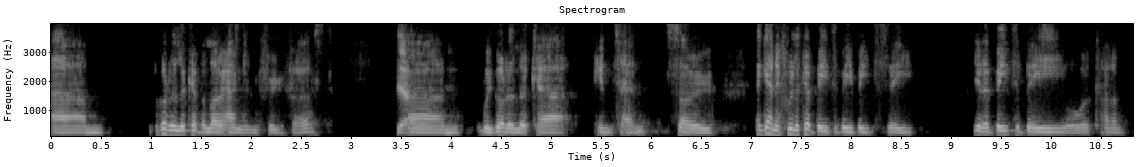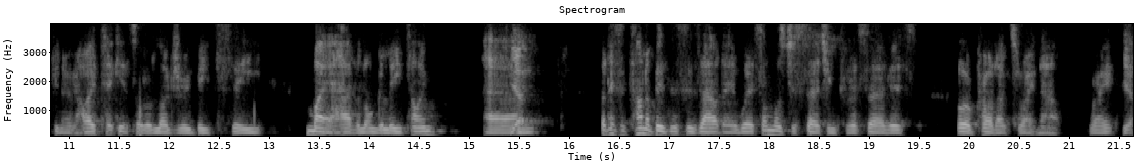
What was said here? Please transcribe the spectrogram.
um, we've got to look at the low hanging fruit first. Yeah. Um, we've got to look at intent. So again, if we look at B two B, B two C, you know, B two B or kind of you know high ticket sort of luxury B two C might have a longer lead time. Um, yeah but there's a ton of businesses out there where someone's just searching for a service or a product right now, right? Yeah.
